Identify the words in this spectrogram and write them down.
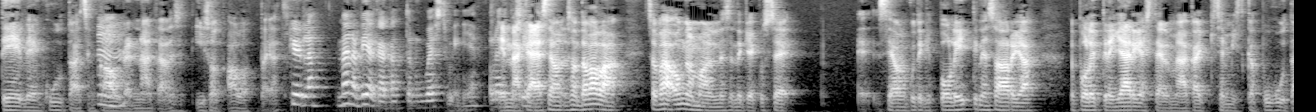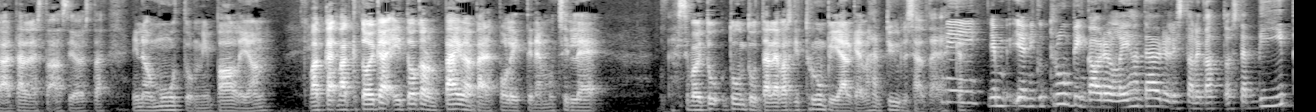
TVn kultaisen kauden mm. nämä tällaiset isot aloittajat. Kyllä. Mä en ole vieläkään katsonut West Wingia. Olen en mäkään. Se on, se on tavallaan, se on vähän ongelmallinen sen takia, kun se, se on kuitenkin poliittinen sarja ja poliittinen järjestelmä ja kaikki se, mistä puhutaan tällaista asioista, niin ne on muuttunut niin paljon. Vaikka, vaikka toika ei toika ollut päivän päälle poliittinen, mutta silleen, se voi tuntua tälle varsinkin Trumpin jälkeen vähän tylsältä ehkä. Niin, ja, ja niin kuin Trumpin kaudella ihan täydellistä oli katsoa sitä Veep,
